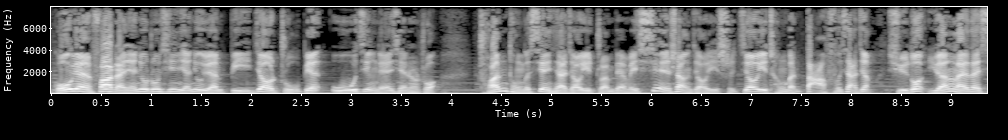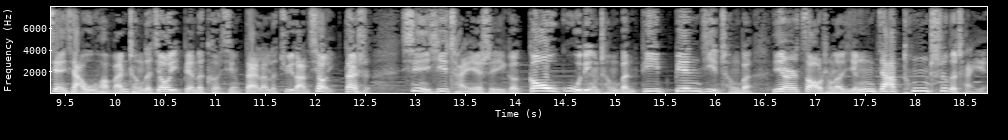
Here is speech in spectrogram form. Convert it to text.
国务院发展研究中心研究员、比较主编吴敬琏先生说。传统的线下交易转变为线上交易，使交易成本大幅下降，许多原来在线下无法完成的交易变得可行，带来了巨大的效益。但是，信息产业是一个高固定成本、低边际成本，因而造成了赢家通吃的产业。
